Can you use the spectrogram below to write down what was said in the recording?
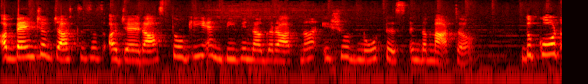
A bench of Justices Ajay Rastogi and B.V. Nagaratna issued notice in the matter. The court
